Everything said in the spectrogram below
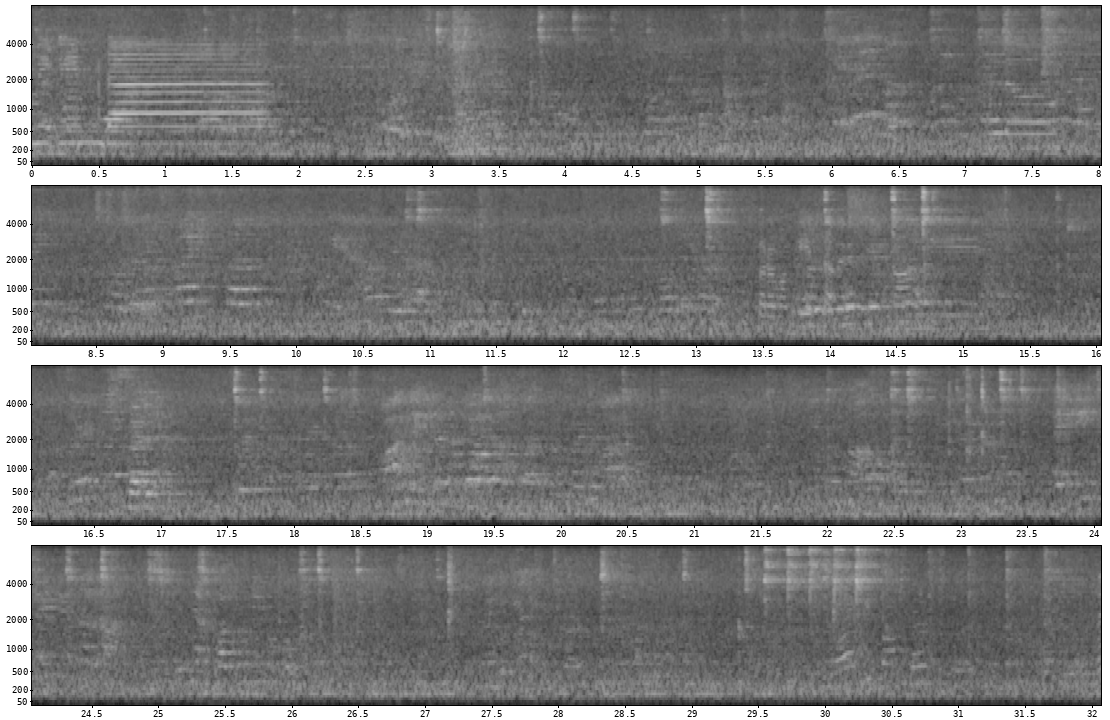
Mami Glinda. Hello. Para makita ko ang hangin.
